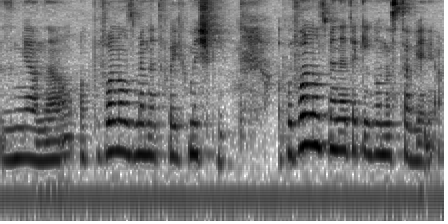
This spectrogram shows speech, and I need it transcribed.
zmianę, o powolną zmianę Twoich myśli, o powolną zmianę takiego nastawienia.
